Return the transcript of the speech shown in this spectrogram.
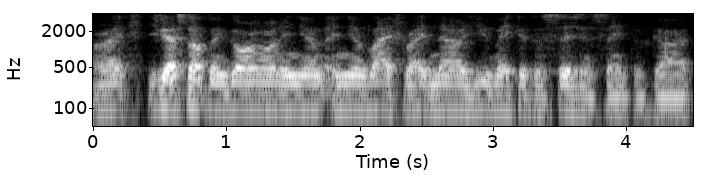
All right, you got something going on in your in your life right now. You make a decision, saint of God.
